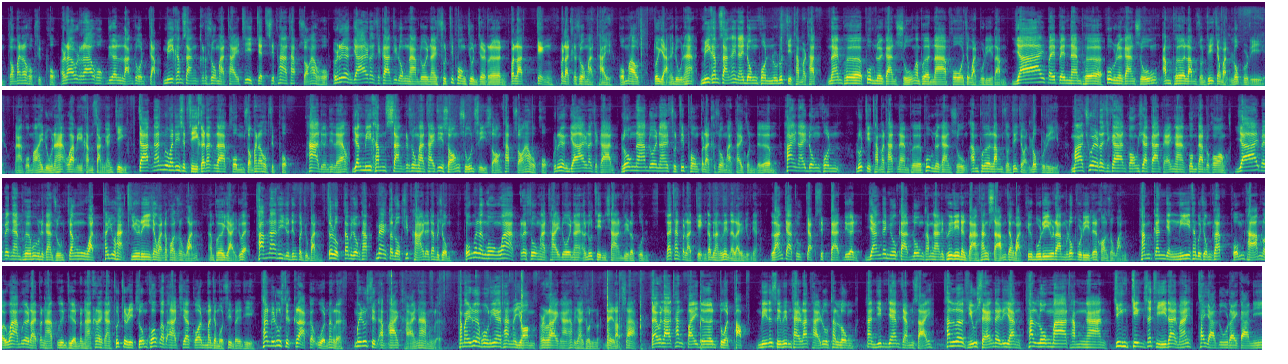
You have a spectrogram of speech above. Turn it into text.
2566 ราวๆ 6 เดือนหลังโดนจับ มีคำสั่งกระทรวงมหาดไทยที่ 75ทับ256 เรื่องย้ายราชการที่ลงนามโดยนายสุทธิพงษ์จุนเจริญปลัด เก่งประหลัดกระทรวงมหาดไทย ผมเอาตัวอย่างให้ดูนะฮะ มีคำสั่งให้นายดงพลรุจิธรรมทัศน์นายอำเภอผู้อำนวยการสูงอำเภอนาโพจังหวัดบุรีรัมย์ย้ายไปเป็นนายอำเภอผู้อำนวยการสูงอำเภอลำสนธิจังหวัดลบบุรีนะผมเอาให้ดูนะฮะว่ามีคำสั่งนั้นจริง จากนั้นเมื่อวันที่ 14 กรกฎาคม 2566 5 เดือนที่แล้ว ยังมีคำสั่งกระทรวงมหาดไทยที่ 2042ทับ2566 เรื่องย้ายราชการ ลงนามโดยนายสุทธิพงศ์ปลัดกระทรวงมหาดไทยคนเดิม ให้นายดงพลรุจิธรรมทัศน์ในอำเภอผู้อำนวยการสูงอำเภอลำสนที่จังหวัดลบบุรี มาช่วยราชการกองวิชาการแผนงานกรมการปกครอง ย้ายไปเป็นอำเภอผู้อำนวยการสูง จังหวัดพยุหคีรีจังหวัดนครสวรรค์อำเภอใหญ่ด้วยทำหน้าที่จนถึงปัจจุบัน สรุปท่านผู้ชมครับ แม่งตลกชิบหายเลยท่านผู้ชม ผมกำลังงงว่ากระทรวงมหาดไทยโดยนายอนุทินชาญวีรกุลและท่านประหลัดเก่งกำลังเล่นอะไรกันอยู่เนี่ย หลังจากถูกจับ 18 เดือน ยังได้มีโอกาสลงทำงานในพื้นที่ต่างๆ ทั้ง 3 จังหวัด คือบุรีรัมย์ลบบุรีและนครสวรรค์ ทำกันอย่างนี้ท่านผู้ชมครับ ผมถามหน่อยว่าเมื่อไหร่ปัญหาปืนเถื่อนปัญหาข้าราชการทุจริตสมคบกับอาชญากรมันจะหมดสิ้นไปทันที ท่านไม่รู้สึกกลากกระอ่วนบ้างเหรอไม่รู้สึกอับอายขายหน้าบ้างเหรอทำไมเรื่องพวกนี้ท่านไม่ยอมรายงานให้ประชาชนได้รับทราบ แต่เวลาท่านไปเดินตรวจผับ มีหนังสือพิมพ์ไทยรัฐถ่ายรูปท่านลง ท่านยิ้มแย้มแจ่มใส ท่านเลิกหิวแสงได้หรือยัง ท่านลงมาทำงาน จริงๆสักทีได้ไหม ถ้าอยากดูรายการนี้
